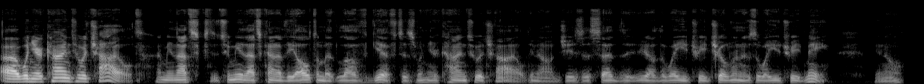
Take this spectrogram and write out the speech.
uh, when you're kind to a child. I mean, that's to me that's kind of the ultimate love gift is when you're kind to a child. You know, Jesus said, that, you know, the way you treat children is the way you treat me. You know,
